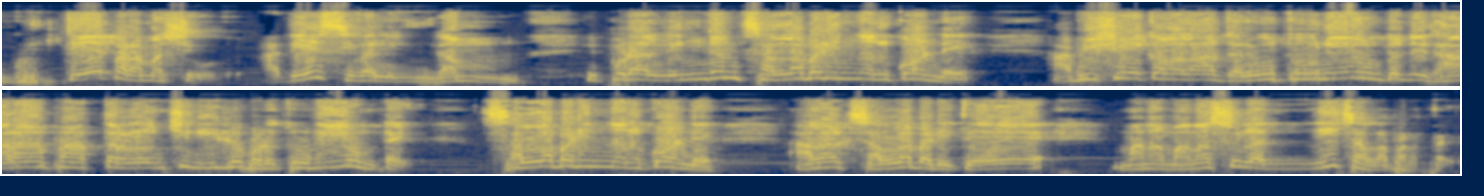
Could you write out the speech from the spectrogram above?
గుర్తే పరమశివుడు. అదే శివలింగం. ఇప్పుడు ఆ లింగం చల్లబడింది అనుకోండి అభిషేకం అలా జరుగుతూనే ఉంటుంది ధారాపాత్రలోంచి నీళ్ళు పడుతూనే ఉంటాయి. చల్లబడింది అనుకోండి అలా చల్లబడితే మన మనసులన్నీ చల్లబడతాయి.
